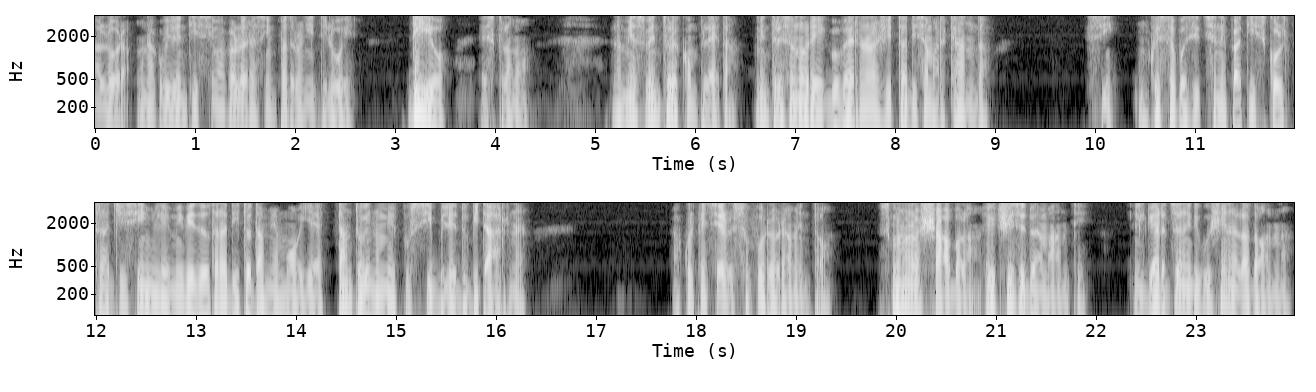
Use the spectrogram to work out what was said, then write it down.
Allora una violentissima collera si impadronì di lui. Dio! esclamò. La mia sventura è completa, mentre sono re e governo la città di Samarcanda. Sì, in questa posizione patisco oltraggi simili e mi vedo tradito da mia moglie, tanto che non mi è possibile dubitarne. A quel pensiero il suo furore aumentò. Sgonò la sciabola e uccise due amanti, il garzone di cucina e la donna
